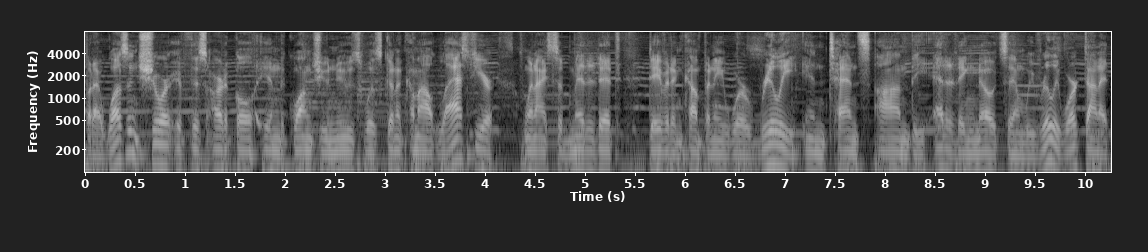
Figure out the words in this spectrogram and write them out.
but I wasn't sure if this article in the Gwangju News was going to come out last year when I submitted it. David and company were really intense on the editing notes, and we really worked on it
